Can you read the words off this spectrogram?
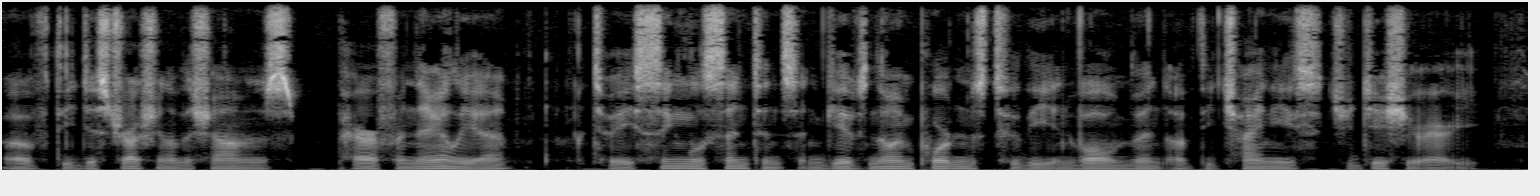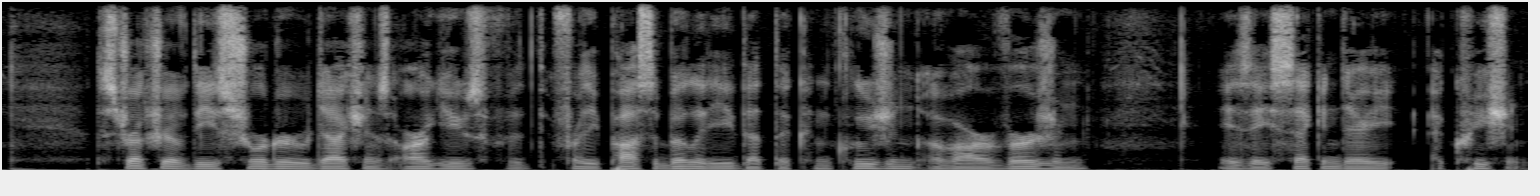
of the destruction of the shaman's paraphernalia to a single sentence and gives no importance to the involvement of the Chinese judiciary. The structure of these shorter redactions argues for, for the possibility that the conclusion of our version is a secondary accretion.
